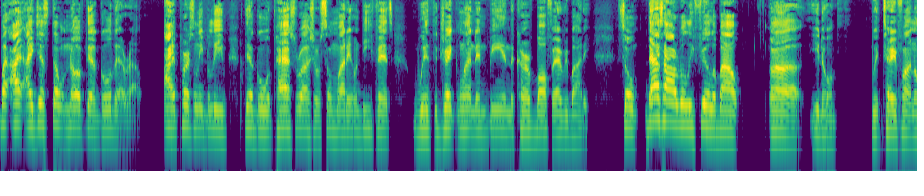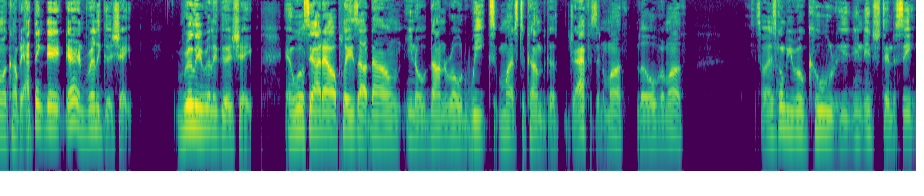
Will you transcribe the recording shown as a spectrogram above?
But I, I just don't know if they'll go that route. I personally believe they'll go with pass rush or somebody on defense with Drake London being the curveball for everybody. So that's how I really feel about uh, you know, with Terry Fontenot and company. I think they're they're in really good shape. Really, really good shape. And we'll see how that all plays out down, you know, down the road, weeks, months to come, because draft is in a month, a little over a month. So it's gonna be real cool and interesting to see.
